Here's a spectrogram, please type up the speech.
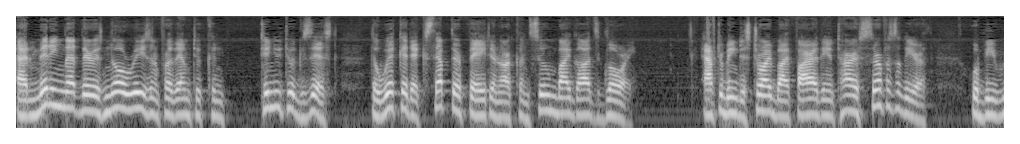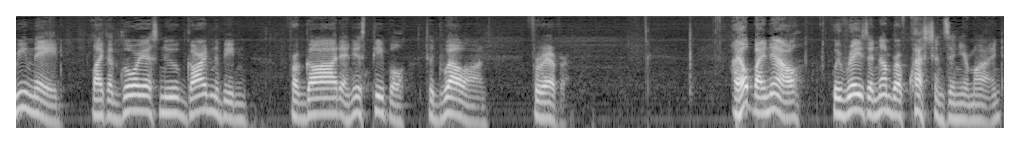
admitting that there is no reason for them to continue to exist, the wicked accept their fate and are consumed by God's glory. After being destroyed by fire, the entire surface of the earth will be remade like a glorious new Garden of Eden for God and His people to dwell on forever. I hope by now we've raised a number of questions in your mind.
